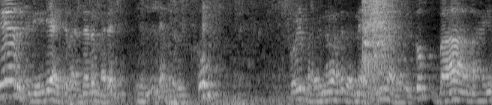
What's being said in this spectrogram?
വേറൊരു വീഡിയോ ആയിട്ട് വരുന്നിടം വരെ എല്ലാവർക്കും ഇപ്പോഴും പറയുന്ന പോലെ തന്നെ എല്ലാവർക്കും. ബായ്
